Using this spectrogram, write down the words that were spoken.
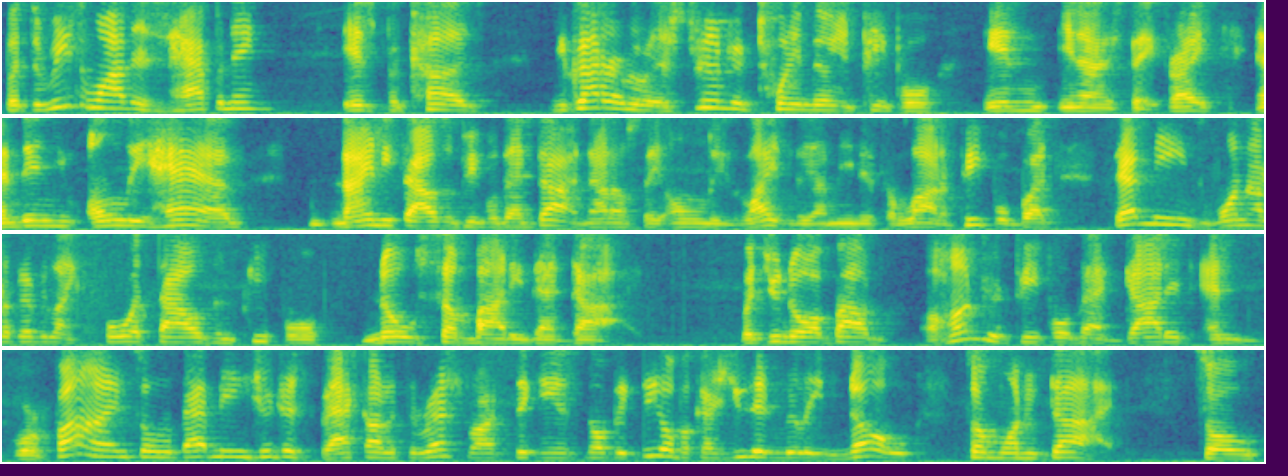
But the reason why this is happening is because you got to remember there's 320 million people in the United States, right? And then you only have 90,000 people that died. And I don't say only lightly. I mean, it's a lot of people, but that means one out of every like 4,000 people know somebody that died. But you know about 100 people that got it and were fine. So that means you're just back out at the restaurants thinking it's no big deal because you didn't really know someone who died. So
